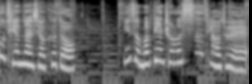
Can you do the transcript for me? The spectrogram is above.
哦天哪，小蝌蚪，你怎么变成了四条腿？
